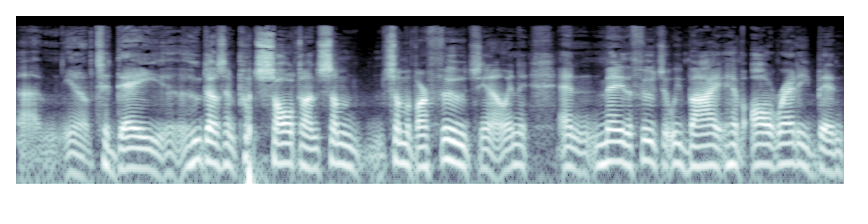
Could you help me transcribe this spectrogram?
Um, you know, today, who doesn't put salt on some some of our foods? You know, and and many of the foods that we buy have already been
